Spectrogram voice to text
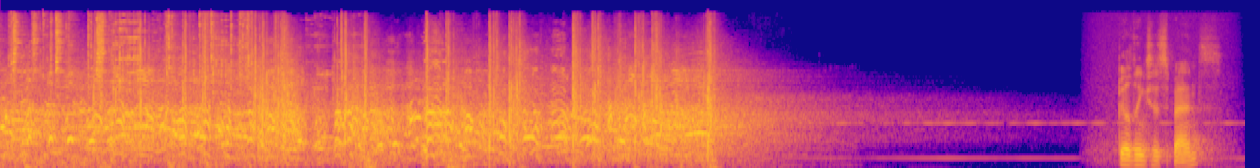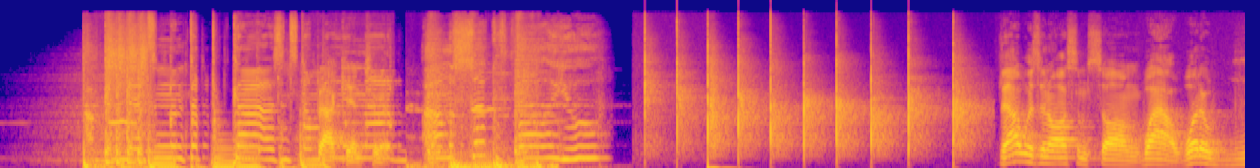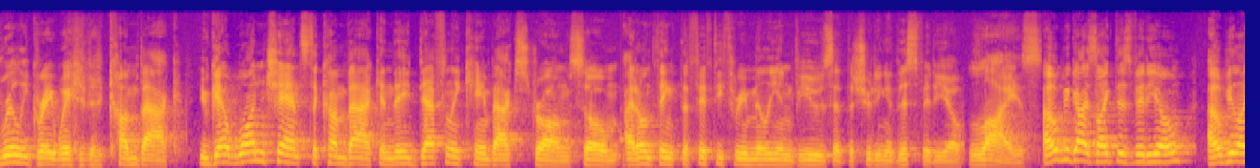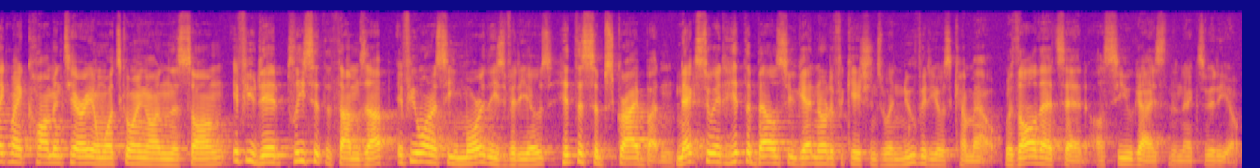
building suspense. Back into it. That was an awesome song. Wow, what a really great way to come back you get one chance to come back, and they definitely came back strong. So I don't think the 53 million views at the shooting of this video lies. I hope you guys like this video. I hope you like my commentary on what's going on in the song. If you did, please hit the thumbs up. If you want to see more of these videos, hit the subscribe button. Next to it, hit the bell so you get notifications when new videos come out. With all that said, I'll see you guys in the next video.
